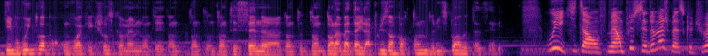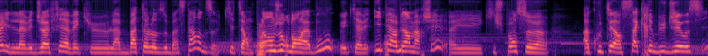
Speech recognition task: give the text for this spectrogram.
débrouille-toi pour qu'on voit quelque chose quand même dans tes, dans, dans, dans tes scènes, dans, dans, dans la bataille la plus importante de l'histoire de ta série. Oui, quitte à en... Mais en plus, c'est dommage parce que tu vois, il l'avait déjà fait avec euh, la Battle of the Bastards, qui était en plein jour dans la boue et qui avait hyper bien marché et qui, je pense, euh, a coûté un sacré budget aussi.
